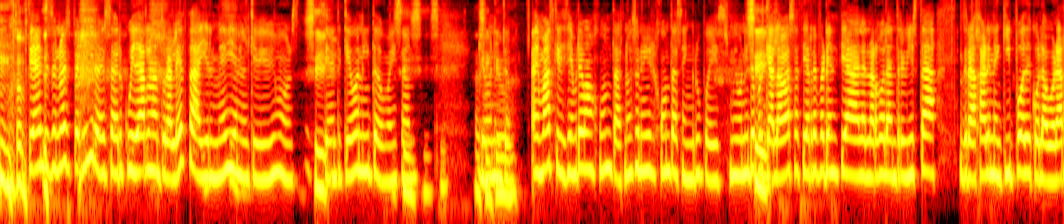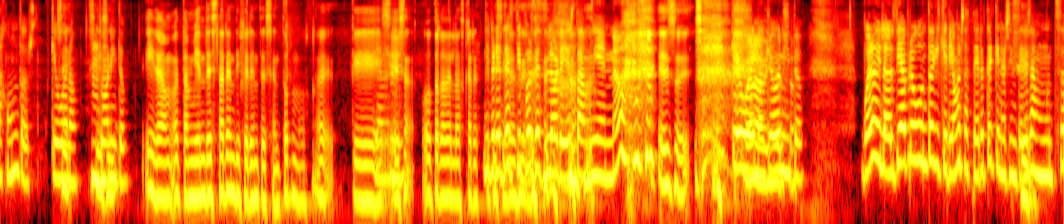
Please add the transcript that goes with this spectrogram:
Entonces... eso no es peligro, es saber cuidar la naturaleza y el medio en el que vivimos. Sí. Qué bonito, Maisan. Sí, sí, sí. Qué bonito. Además, que siempre van juntas, ¿no? Son ir juntas en grupo y es muy bonito porque hablabas, hacías referencia a lo largo de la entrevista de trabajar en equipo, de colaborar juntos. Qué bueno, qué bonito. Y también de estar en diferentes entornos, eh, que es otra de las características. Diferentes tipos de flores también, ¿no? Eso es. qué bueno, qué bonito. Bueno, y la última pregunta que queríamos hacerte, que nos interesa mucho,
